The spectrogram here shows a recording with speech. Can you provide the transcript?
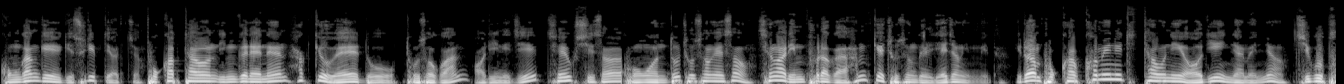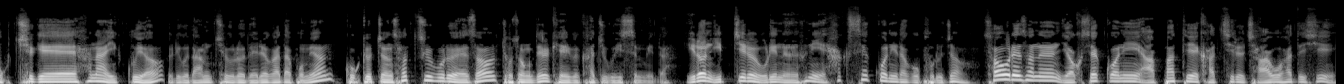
공간 계획이 수립되었죠. 복합타운 인근에는 학교 외에도 도서관, 어린이집, 체육시설, 공원도 조성해서 생활 인프라가 함께 조성될 예정입니다. 이러한 복합 커뮤니티 타운이 어디에 있냐면요. 지구 북측에 하나 있고요. 그리고 남측으로 내려가다 보면 곡교점 서쪽으로 해서 조성될 계획을 가지고 있습니다. 이런 입지를 우리는 흔히 학세권이라고 부르죠. 서울 에서는 역세권이 아파트의 가치를 좌우하듯이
